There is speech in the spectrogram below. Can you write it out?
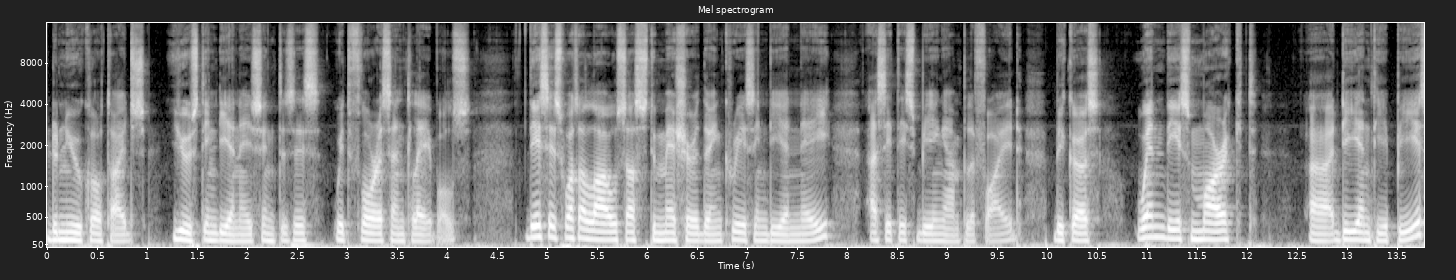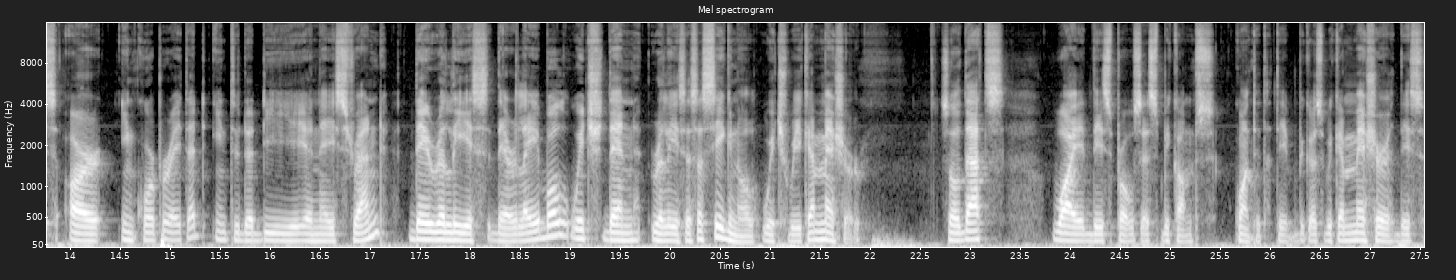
the nucleotides used in DNA synthesis with fluorescent labels. This is what allows us to measure the increase in DNA as it is being amplified, because when these marked uh, DNTPs are incorporated into the DNA strand, they release their label, which then releases a signal which we can measure. So that's why this process becomes quantitative, because we can measure this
